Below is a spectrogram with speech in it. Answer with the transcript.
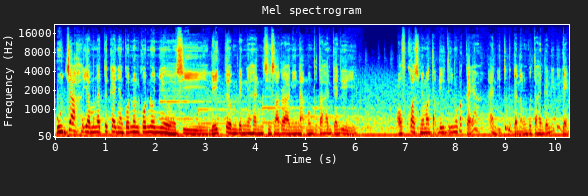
Hujah yang mengatakan yang konon-kononnya si Latham dengan si Sarah ni nak mempertahankan diri Of course memang tak boleh diterima pakai lah kan? Itu bukan nak mempertahankan diri kan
